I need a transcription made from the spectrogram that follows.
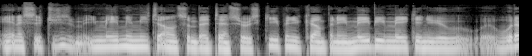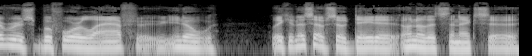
And I said, geez, maybe me telling some bedtime stories, keeping you company, maybe making you whatever's before laugh, you know, like in this episode, Data. Oh no, that's the next. Uh,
